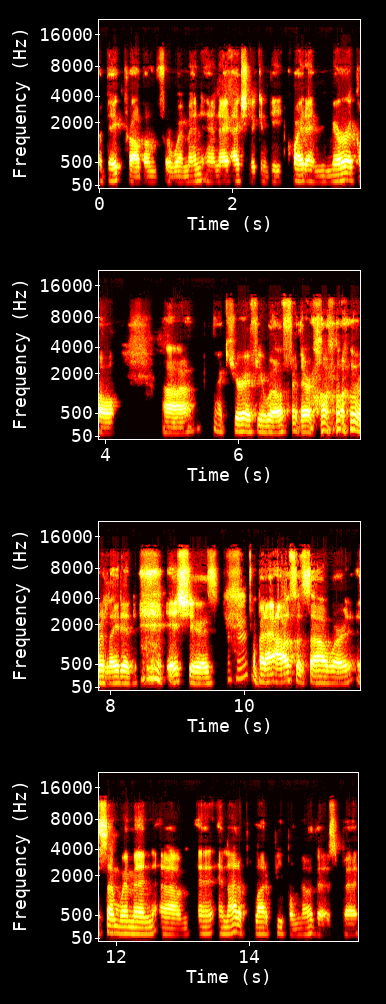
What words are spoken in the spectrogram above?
a big problem for women, and it actually can be quite a miracle uh, a cure, if you will, for their hormone related issues. Mm-hmm. But I also saw where some women, um, and, and, not a lot of people know this, but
